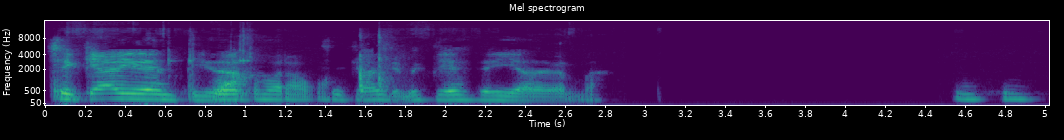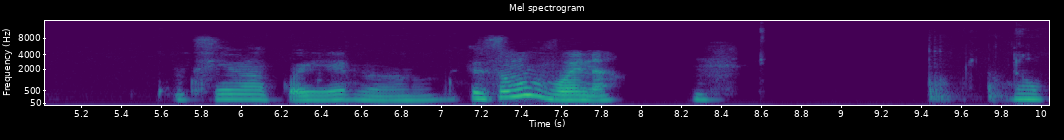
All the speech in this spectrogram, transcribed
chequear identidad. a tomar agua. Chequear que te de ella, de verdad. Ujú. Sí, me acuerdo. Que somos buenas. No.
